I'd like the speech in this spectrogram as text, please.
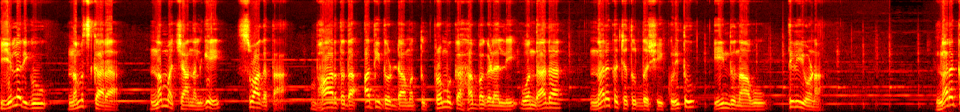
ಎಲ್ಲರಿಗೂ ನಮಸ್ಕಾರ. ನಮ್ಮ ಚಾನಲ್ಗೆ ಸ್ವಾಗತ. ಭಾರತದ ಅತಿ ದೊಡ್ಡ ಮತ್ತು ಪ್ರಮುಖ ಹಬ್ಬಗಳಲ್ಲಿ ಒಂದಾದ ನರಕ ಚತುರ್ದಶಿ ಕುರಿತು ಇಂದು ನಾವು ತಿಳಿಯೋಣ. ನರಕ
